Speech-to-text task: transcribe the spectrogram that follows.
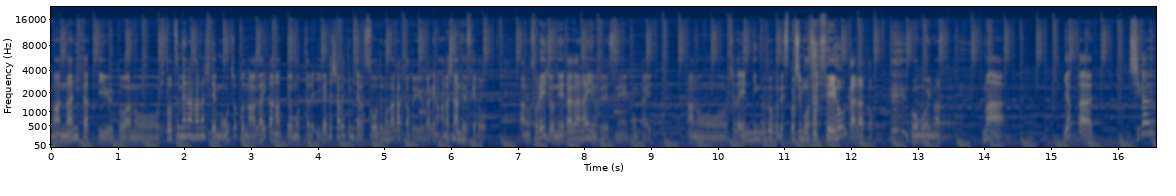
まあ何かっていうとあの1つ目の話でもうちょっと長いかなって思ったら意外と喋ってみたらそうでもなかったというだけの話なんですけどあのそれ以上ネタがないのでですね今回あのー、ちょっとエンディングトークで少し持たせようかなと 思います。まあやっぱ違う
